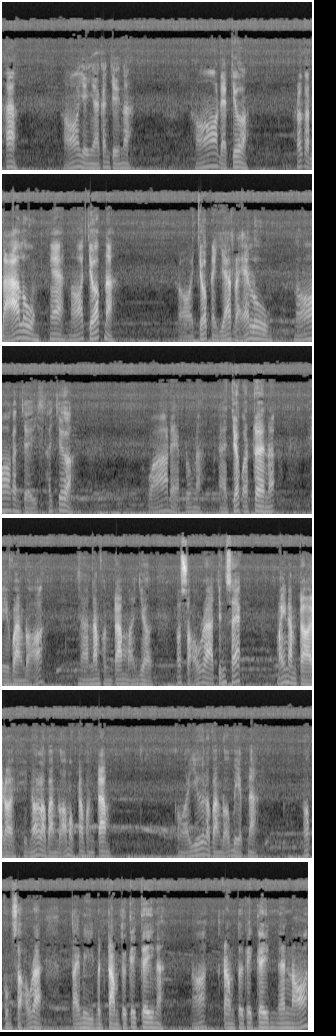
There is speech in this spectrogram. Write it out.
ha. Đó vậy nhà các anh chị nè. Đó đẹp chưa? Rất là đã luôn nha. Nó chớp nè. Rồi chớp này giá rẻ luôn. Nó các anh chị thấy chưa? Quá đẹp luôn nè. À, chớp ở trên á thì vàng đỏ à, 5% mà giờ nó sổ ra chính xác mấy năm trời rồi thì nó là vàng đỏ 100% còn ở dưới là vàng đỏ bẹp nè. Nó cũng sổ ra tại vì mình trồng từ cây kia nè. Nó trồng từ cây kia nên nó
